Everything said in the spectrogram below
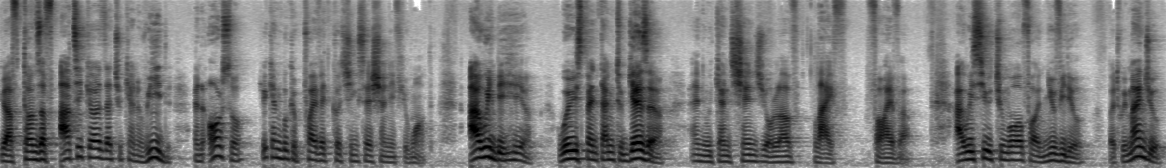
You have tons of articles that you can read and also you can book a private coaching session if you want. I will be here. We will spend time together and we can change your love life forever. I will see you tomorrow for a new video. But remind you,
